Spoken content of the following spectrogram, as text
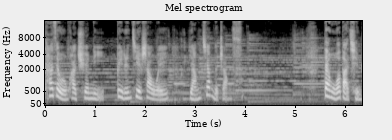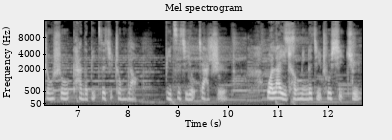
他在文化圈里。被人介绍为杨绛的丈夫，但我把钱钟书看得比自己重要，比自己有价值。我赖以成名的几出喜剧，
